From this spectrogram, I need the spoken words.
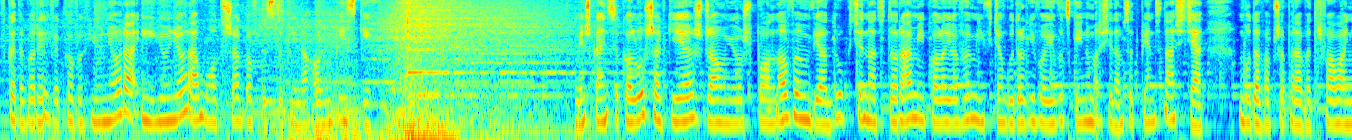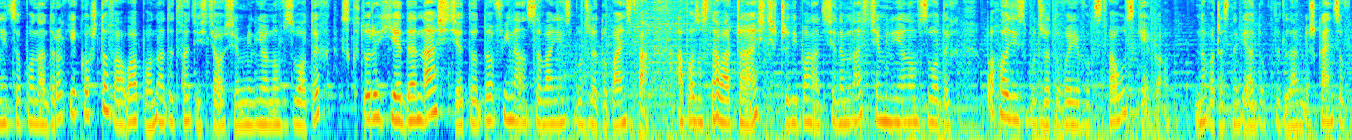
w kategoriach wiekowych juniora i juniora młodszego w dyscyplinach olimpijskich. Mieszkańcy Koluszek jeżdżą już po nowym wiadukcie nad torami kolejowymi w ciągu drogi wojewódzkiej nr 715. Budowa przeprawy trwała nieco ponad rok i kosztowała ponad 28 milionów złotych, z których 11 to dofinansowanie z budżetu państwa, a pozostała część, czyli ponad 17 milionów złotych, pochodzi z budżetu województwa łódzkiego. Nowoczesny wiadukt dla mieszkańców,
